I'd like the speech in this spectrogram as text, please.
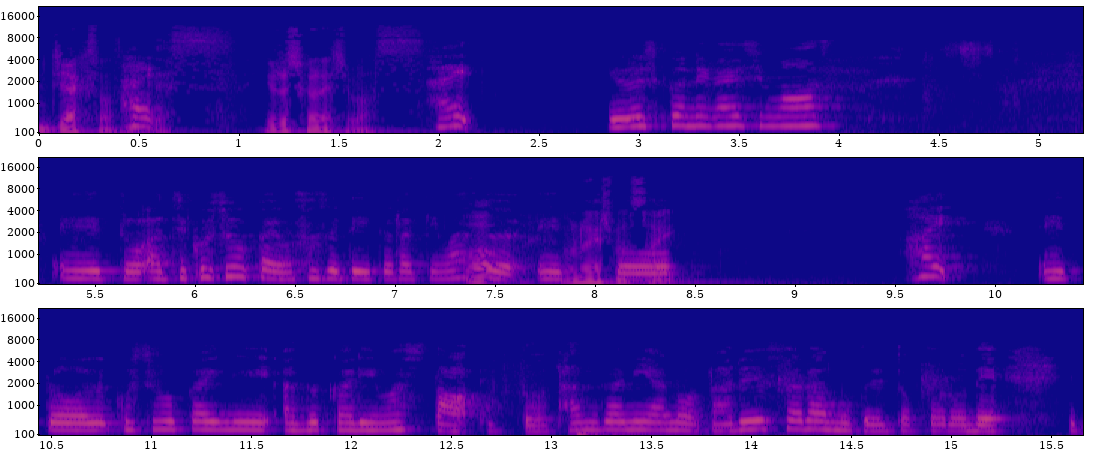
ジャクソンさんです。よろしくお願いします。はい。よろしくお願いします。えっ、と、あ、自己紹介をさせていただきます。あえーとお願いします。はい。はい。えっ、と、ご紹介に預かりました。えっと、タンザニアのダルエスサラムというところで、えっ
